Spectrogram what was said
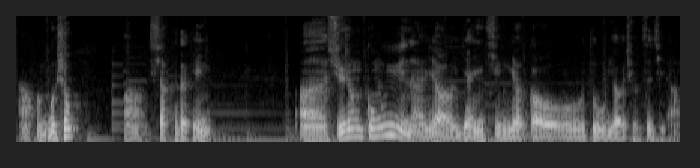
啊，会没收啊，下课再给你。呃，学生公寓呢要严刑，要高度要求自己啊。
